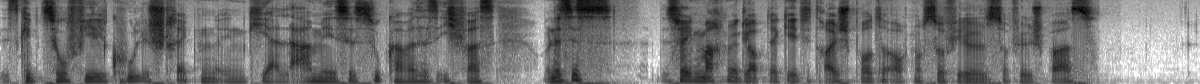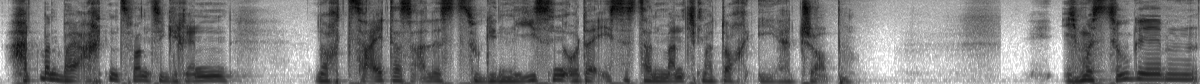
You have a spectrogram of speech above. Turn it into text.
Es gibt so viele coole Strecken in Kialami, Suzuka, was weiß ich was. Und es ist, deswegen macht mir, glaube ich, der GT3-Sport auch noch so viel, so viel Spaß. Hat man bei 28 Rennen noch Zeit, das alles zu genießen oder ist es dann manchmal doch eher Job? Ich muss zugeben,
